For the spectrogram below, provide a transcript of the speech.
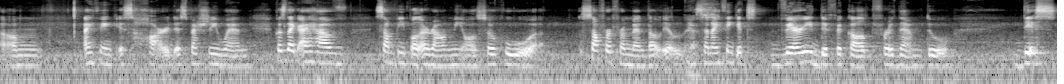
um, I think is hard, especially when, because like I have some people around me also who suffer from mental illness, Yes. and I think it's very difficult for them to dis,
